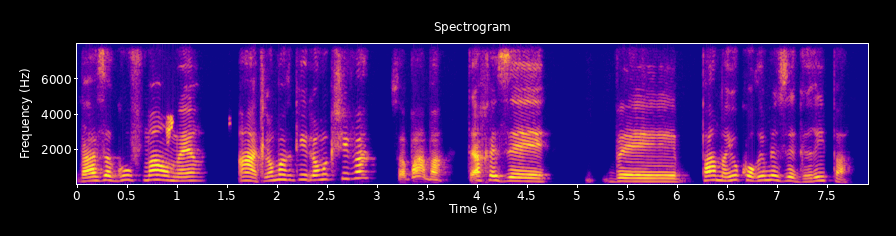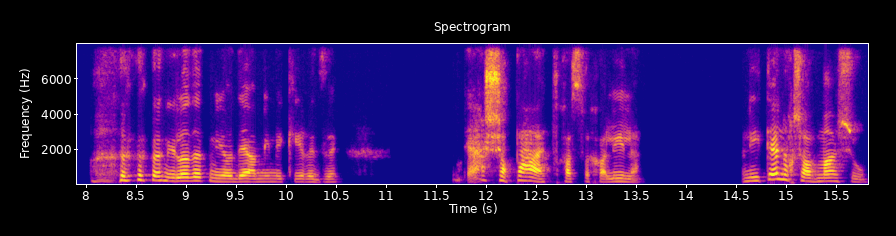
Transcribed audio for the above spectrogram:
ואז הגוף מה אומר? אה, את לא מרגיש, לא מקשיבה? סבבה. תלך איזה... פעם היו קוראים לזה גריפה. אני לא יודעת מי יודע, מי מכיר את זה. זה השפעת, חס וחלילה. אני אתן עכשיו משהו.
